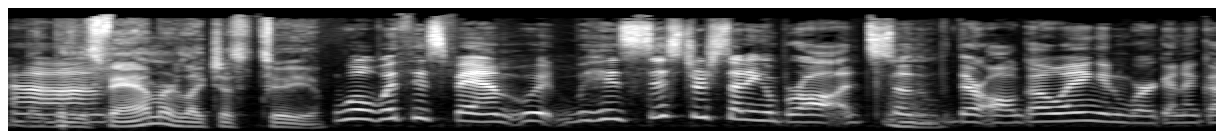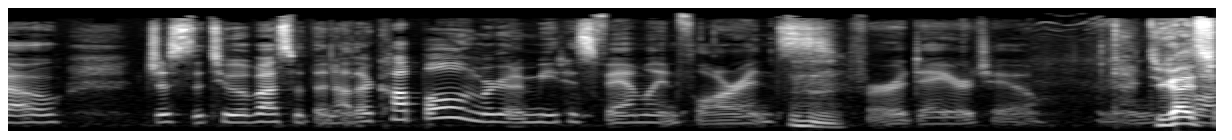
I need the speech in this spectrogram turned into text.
Like, with his Um, fam or like just to you. Well, with his fam, his sister's studying abroad, so Mm-hmm. they're all going, and we're gonna go, just the two of us with another couple, and we're gonna meet his family in Florence for a day or two. and then Mm-hmm. Do you guys?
